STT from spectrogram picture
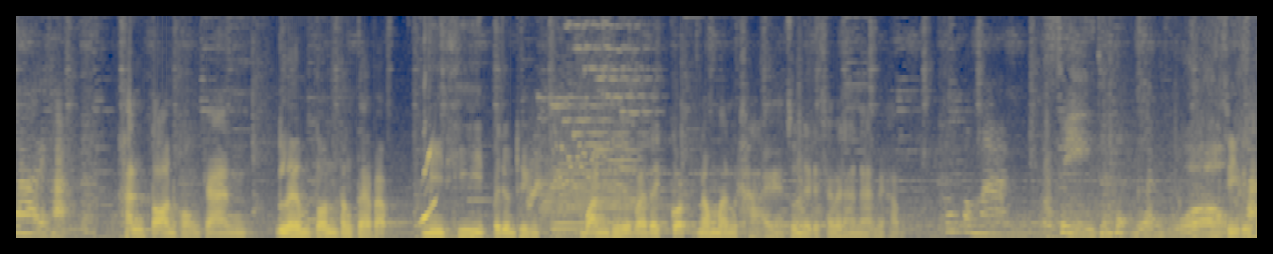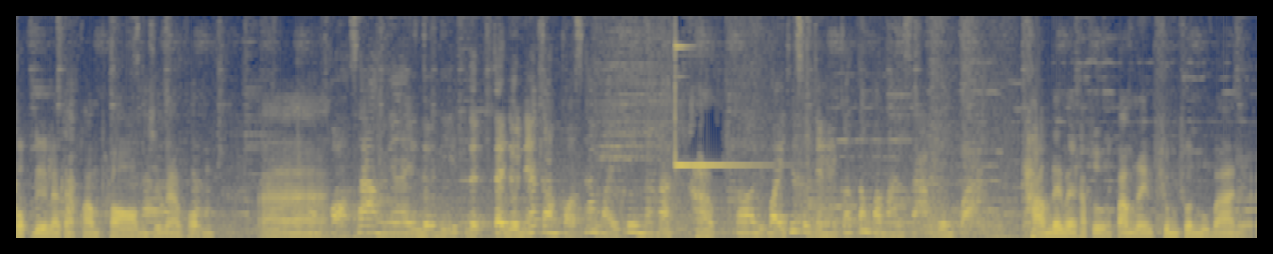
ใช่ค่ะ ขั้นตอนของการเริ่มต้นตั้งแต่แบบมีที่ไปจนถึงวันที่จะมาได้กดน้ำมันขายเนี่ยส่วนใหญ่จะใช้เวลานานไหมครับก็ ประมาณ 4-6 เดือน4-6ถึงเดือนแล้วแต่ความพร้อมใช่ใช่ไหมครับผมอ่าก่อสร้างยังไงเดี๋ยวนี้เดี๋ยวแต่เดี๋ยวนี้การก่อสร้างไวขึ้นนะคะ ครับ ก็ไวที่สุดยังไงก็ต้องประมาณ 3 เดือนกว่า ถามได้ไหมครับศูนย์ปั๊มในชุมชนหมู่บ้านเนี่ย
